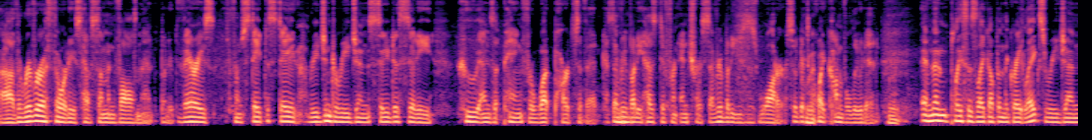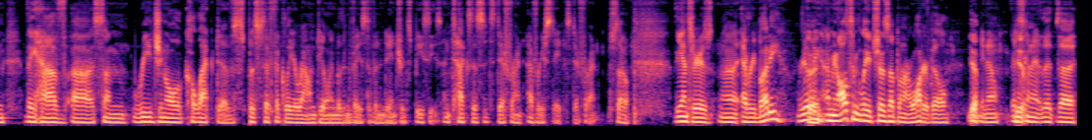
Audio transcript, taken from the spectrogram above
Uh, the river authorities have some involvement, but it varies from state to state, region to region, city to city, who ends up paying for what parts of it because everybody has different interests. Everybody uses water, so it gets quite convoluted. And then places like up in the Great Lakes region, they have uh, some regional collectives specifically around dealing with invasive endangered species. In Texas, it's different. Every state is different. So the answer is uh, everybody, really. Right. I mean, ultimately, it shows up on our water bill. Yep. You know, it's to, the, the,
